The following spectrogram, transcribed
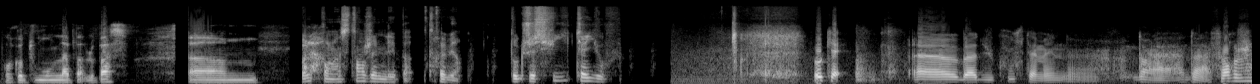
pour que tout le monde la pa- le passe. Euh, Pour l'instant, je ne l'ai pas. Très bien. Donc je suis Caillou. Ok. Euh, bah du coup, je t'amène dans la dans la forge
